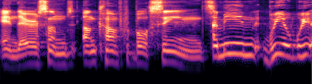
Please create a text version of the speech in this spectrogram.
And there are some uncomfortable scenes. I mean, we we.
